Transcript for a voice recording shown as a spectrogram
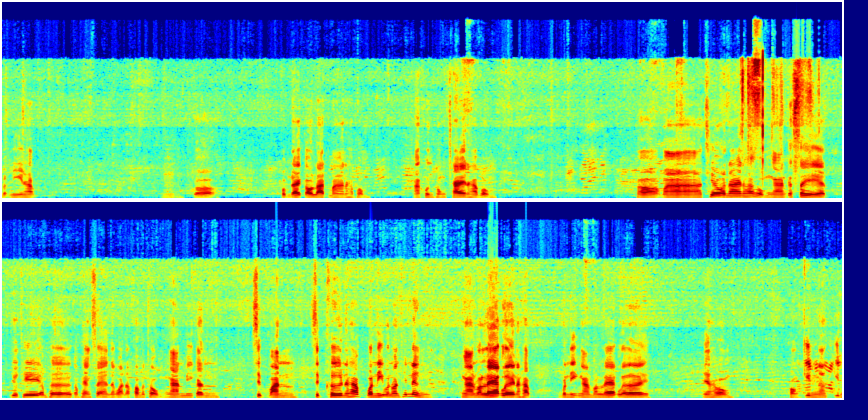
แบบนี้นะครับ อืมก็ผมได้เกาลัดมานะครับ ผมอาคุณธงชัยนะครับ ผม ก็มาเที่ยวกันได้นะครับ ผมงานเกษตรอยู่ที่อำเภอกำแพงแสนจังหวัดนครปฐมงานมีกัน 10 วัน 10 คืนนะครับ วันนี้วันวันที่ 1 งานวันแรกเลยนะครับ วันนี้งานวันแรกเลย เนี่ยครับผม ของกินนะกิน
